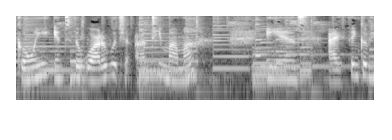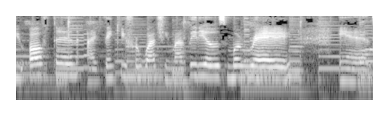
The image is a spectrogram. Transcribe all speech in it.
going into the water with your auntie mama and I think of you often. I thank you for watching my videos, Murray, and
